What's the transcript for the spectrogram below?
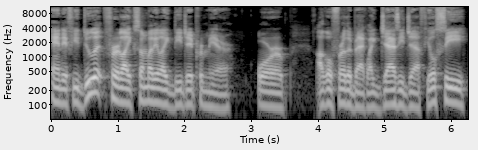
And if you do it for like somebody like DJ Premier or I'll go further back like Jazzy Jeff, you'll see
